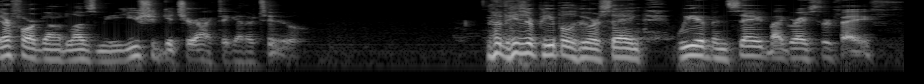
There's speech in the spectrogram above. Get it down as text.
Therefore, God loves me. You should get your act together too. No, these are people who are saying, We have been saved by grace through faith.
